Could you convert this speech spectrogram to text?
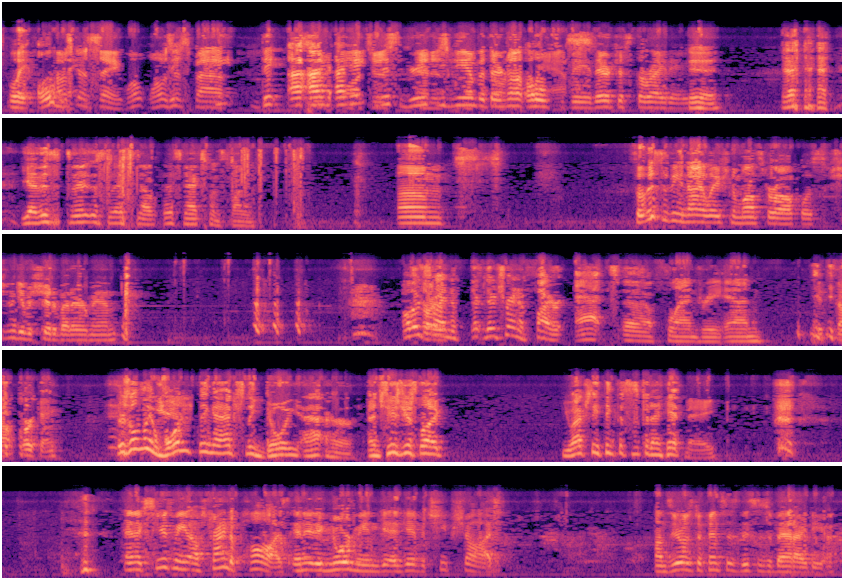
Wait, old I was man. gonna say, what, what was this about? The, The, I, I, I hate to Watches disagree with you, his but they're not old ass. to me. They're just the right age. Yeah. yeah, this this this no, this next one's funny. Um. So this is the annihilation of Monsteropolis. She didn't give a shit about Airman. Oh, they're Sorry. trying to they're, they're trying to fire at uh, Flandre, and it's not working. There's only one thing actually going at her, and she's just like, "You actually think this is gonna hit me?" And excuse me, I was trying to pause, and it ignored me and ga- gave a cheap shot. On Zero's defenses, this is a bad idea.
